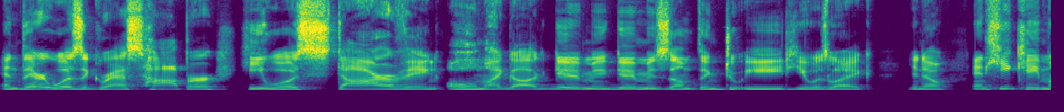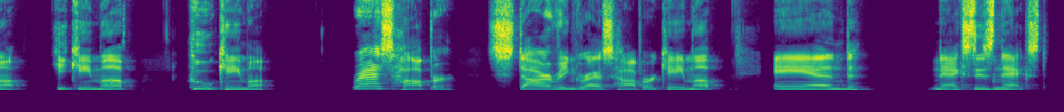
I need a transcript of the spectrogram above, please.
and there was a grasshopper. He was starving. Oh my God, give me, give me something to eat. He was like, you know, and he came up. He came up who came up? Grasshopper. Starving Grasshopper came up. And next is next.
